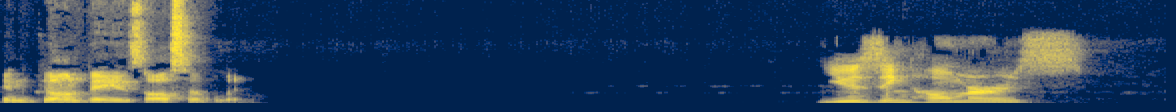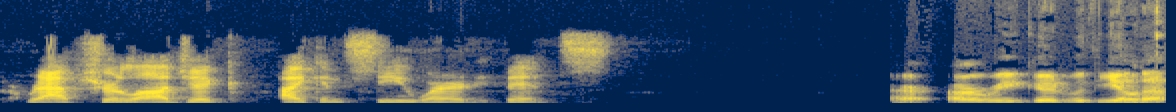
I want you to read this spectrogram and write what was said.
And Gonbe is also blue. Using Homer's rapture logic, I can see where it fits. Are, are we good with Yoda?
